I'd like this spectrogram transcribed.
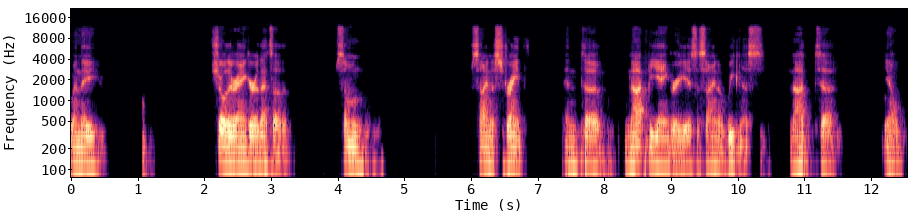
when they show their anger, that's a some sign of strength. And to not be angry is a sign of weakness not to, you know,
